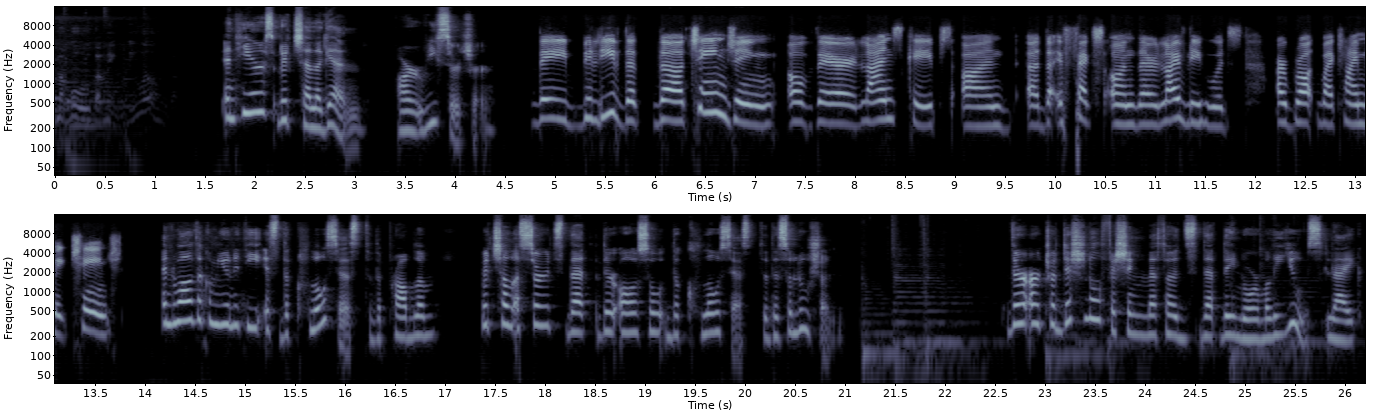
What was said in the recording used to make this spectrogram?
mabuo kami And here's Richelle again, our researcher. They believe that the changing of their landscapes and uh, the effects on their livelihoods are brought by climate change. And while the community is the closest to the problem, Richelle asserts that they're also the closest to the solution. There are traditional fishing methods that they normally use, like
